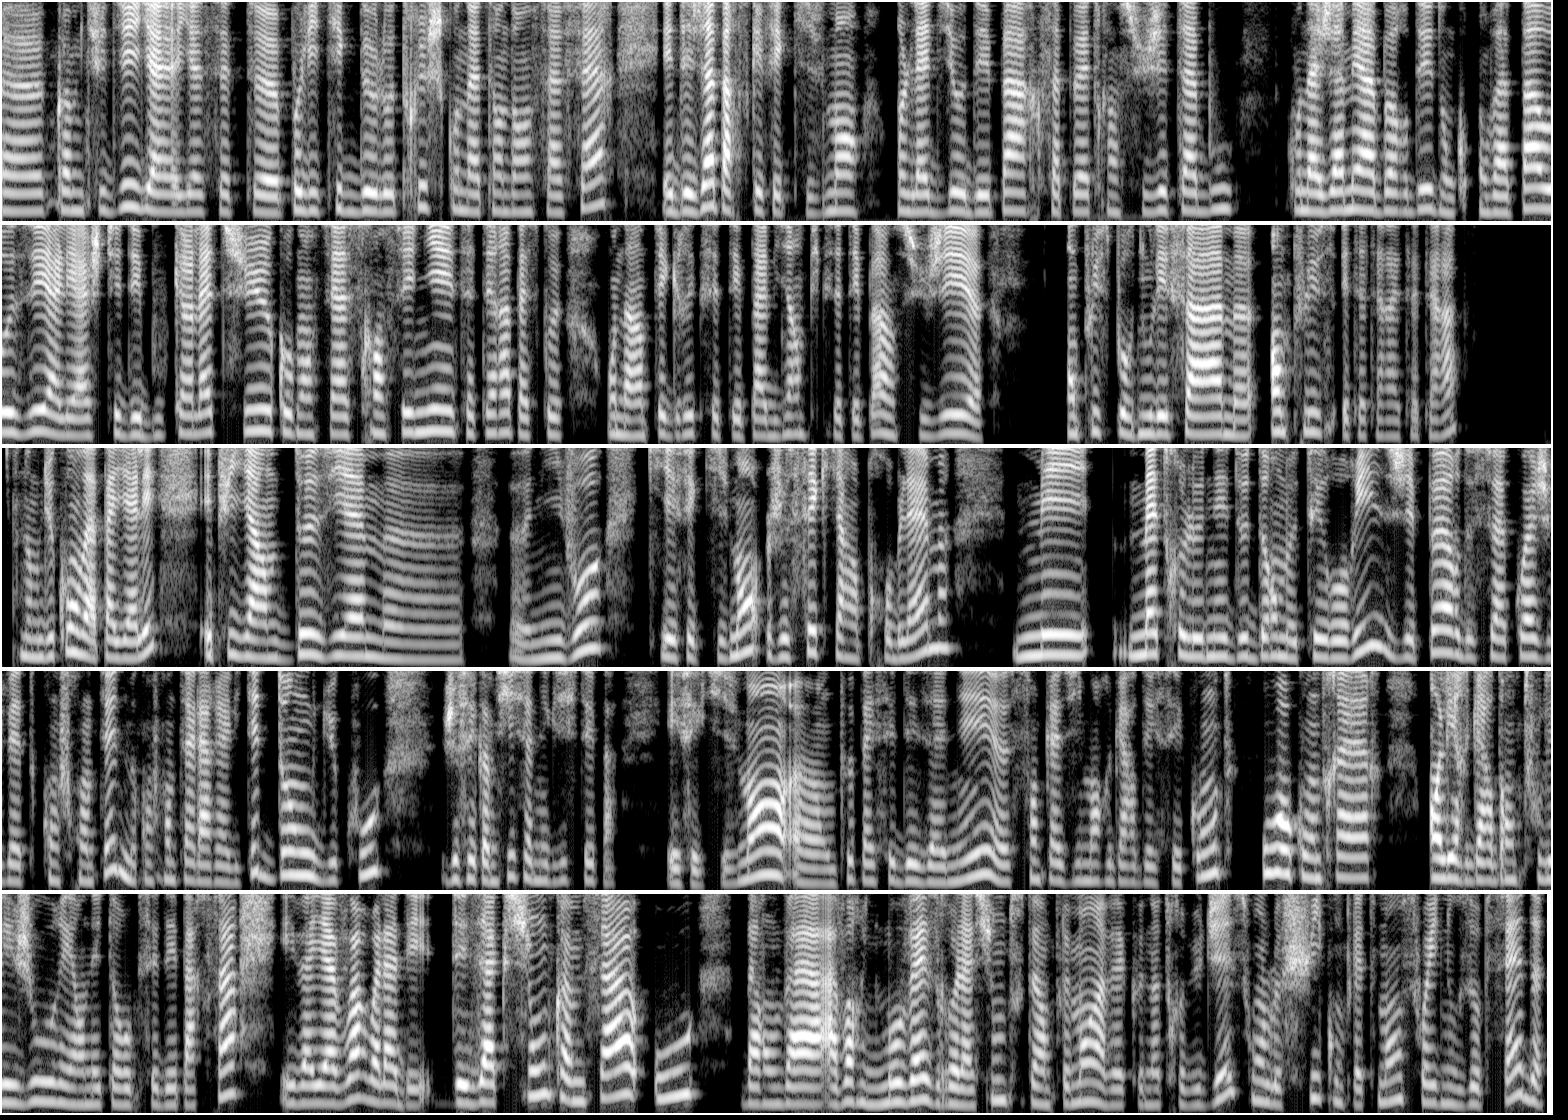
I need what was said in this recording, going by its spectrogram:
euh, comme tu dis, il y a, cette euh, politique de l'autruche qu'on a tendance à faire. Et déjà parce qu'effectivement, on l'a dit au départ, ça peut être un sujet tabou qu'on n'a jamais abordé, donc on va pas oser aller acheter des bouquins là-dessus, commencer à se renseigner, etc. Parce que on a intégré que c'était pas bien, puis que c'était pas un sujet euh, en plus pour nous les femmes, en plus, etc., etc. Donc du coup, on va pas y aller. Et puis il y a un deuxième euh, euh, niveau qui effectivement, je sais qu'il y a un problème, mais mettre le nez dedans me terrorise. J'ai peur de ce à quoi je vais être confrontée, de me confronter à la réalité. Donc du coup, je fais comme si ça n'existait pas. Et effectivement, euh, on peut passer des années sans quasiment regarder ses comptes, ou au contraire en les regardant tous les jours et en étant obsédé par ça. il va y avoir voilà des, des actions comme ça où bah, on va avoir une mauvaise relation tout simplement avec notre budget. Soit on le fuit complètement, soit il nous obsède.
